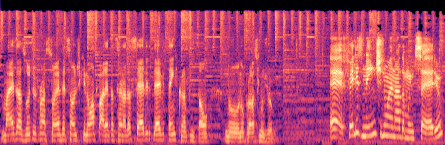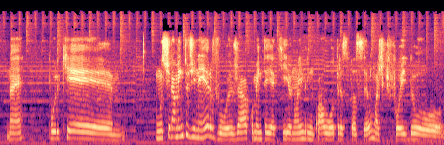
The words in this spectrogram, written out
mas as últimas informações são de que não aparenta ser nada sério, ele deve estar em campo então no, no próximo jogo. É, felizmente não é nada muito sério, né? Porque um estiramento de nervo, eu já comentei aqui, eu não lembro em qual outra situação, acho que foi do.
